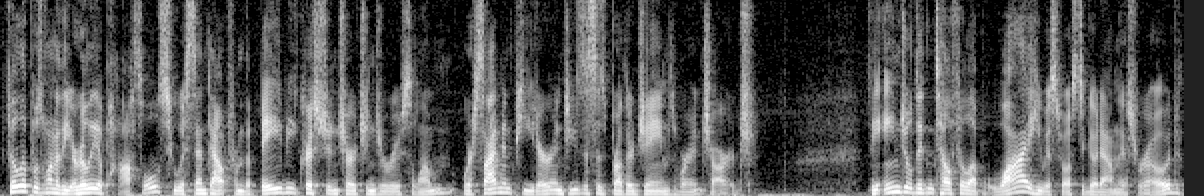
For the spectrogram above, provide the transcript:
Philip was one of the early apostles who was sent out from the baby Christian church in Jerusalem, where Simon Peter and Jesus' brother James were in charge. The angel didn't tell Philip why he was supposed to go down this road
